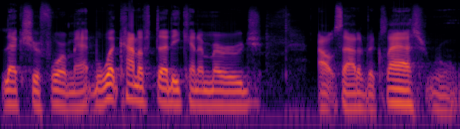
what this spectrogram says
lecture format, but what kind of study can emerge outside of the classroom?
